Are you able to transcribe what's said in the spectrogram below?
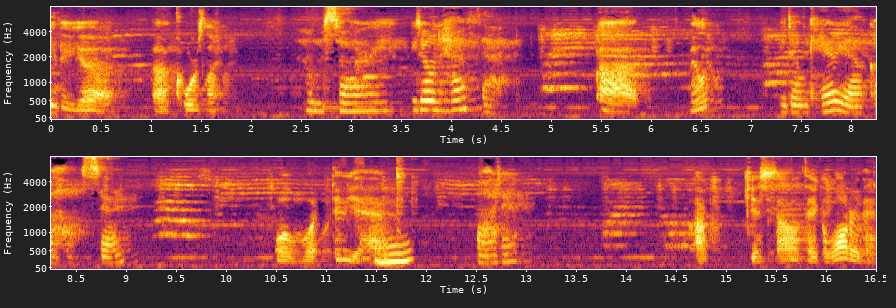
Get a uh, uh, Coors Light? I'm sorry. We don't have that. Uh, Miller? We don't carry alcohol, sir. Well, what do you have? Mhm. Water? I guess I'll take a water then.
